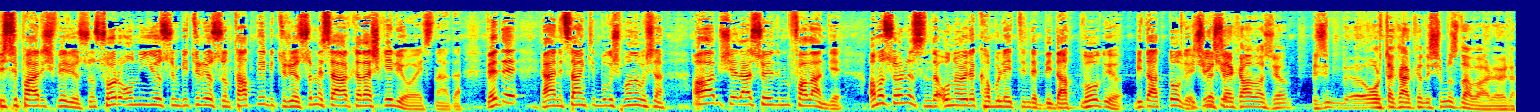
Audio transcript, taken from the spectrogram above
Bir sipariş veriyorsun. Sonra onu yiyorsun, bitiriyorsun. Tatlıyı bitiriyorsun. Mesela arkadaş geliyor o esnada. Ve de yani sanki buluşmanın başına aa bir şeyler söyledim mi falan diye. Ama sonrasında onu öyle kabul ettiğinde bidatlı oluyor. Bidatlı oluyor. Hiç Çünkü mesele kalmaz canım. Bizim e, ortak arkadaşımız da var öyle.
